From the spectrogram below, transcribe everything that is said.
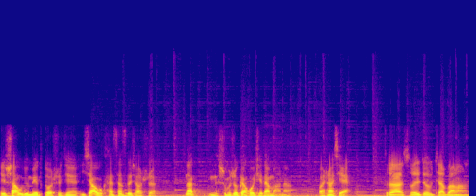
因为上午又没多少时间，一下午开三四个小时，那你什么时候干活写代码呢？晚上写。对啊，所以就加班了。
